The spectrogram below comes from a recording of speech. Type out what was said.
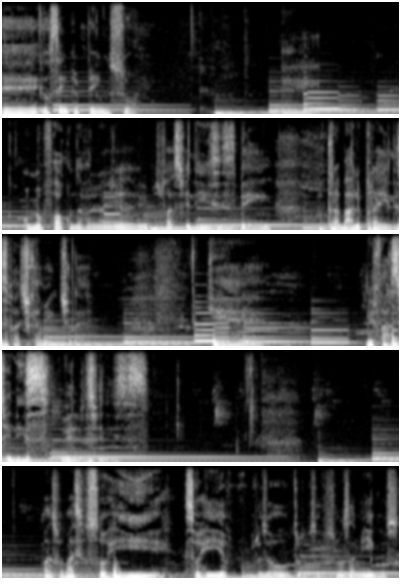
É, eu sempre penso. É, o meu foco, na verdade, é ver meus pais felizes, bem. Eu trabalho para eles praticamente, né? Me faz feliz ver eles felizes. Mas por mais que eu sorri, sorria pros outros, pros meus amigos,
